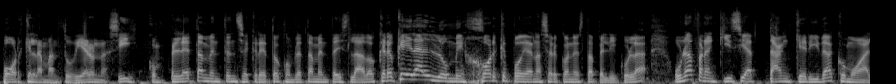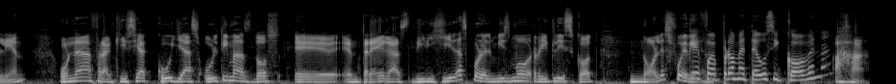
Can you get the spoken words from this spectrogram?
Porque la mantuvieron así, completamente en secreto, completamente aislado. Creo que era lo mejor que podían hacer con esta película. Una franquicia tan querida como Alien. Una franquicia cuyas últimas dos eh, entregas, dirigidas por el mismo Ridley Scott, no les fue Que bien. fue Prometheus y Covenant. Ajá,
